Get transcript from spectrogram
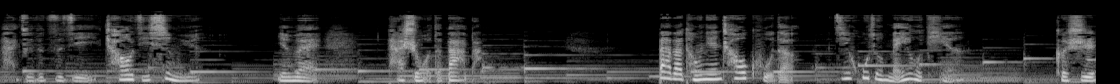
还觉得自己超级幸运。因为他是我的爸爸，爸爸童年超苦的，几乎就没有甜，可是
